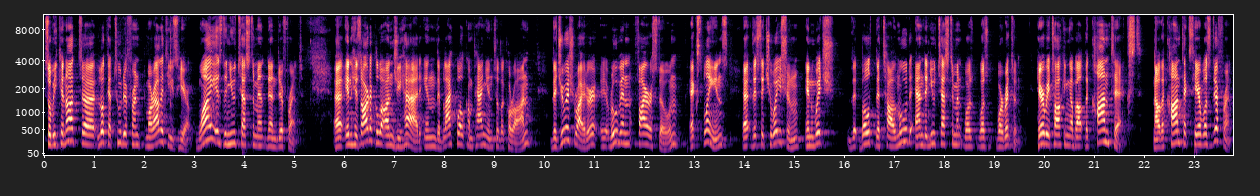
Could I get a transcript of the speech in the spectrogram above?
So we cannot uh, look at two different moralities here. Why is the New Testament then different? Uh, in his article on jihad in the Blackwell Companion to the Quran, the Jewish writer uh, Reuven Firestone explains uh, the situation in which the, both the Talmud and the New Testament was, was, were written. Here we're talking about the context. Now, the context here was different.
